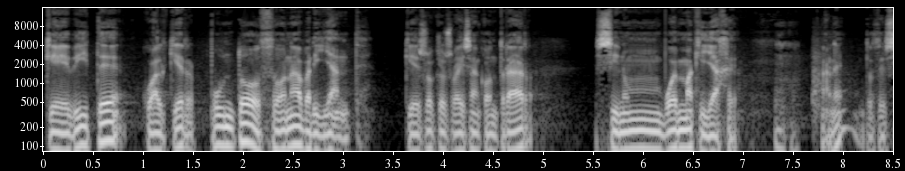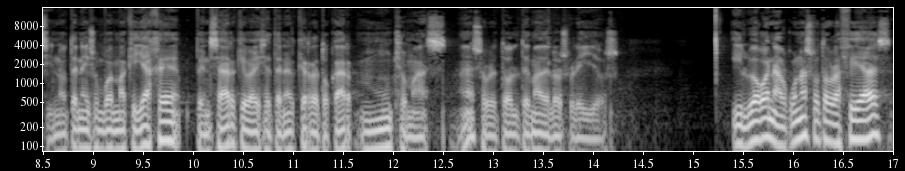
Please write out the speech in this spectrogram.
que evite cualquier punto o zona brillante, que es lo que os vais a encontrar sin un buen maquillaje. ¿Vale? Entonces, si no tenéis un buen maquillaje, pensar que vais a tener que retocar mucho más, ¿eh? sobre todo el tema de los brillos. Y luego en algunas fotografías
